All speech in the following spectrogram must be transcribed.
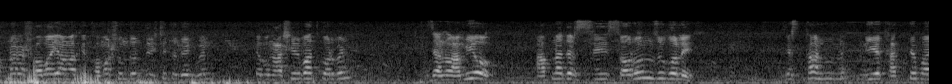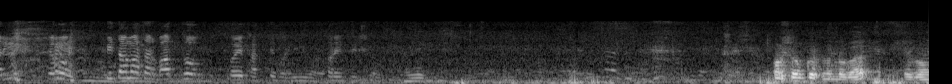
আপনারা সবাই আমাকে ক্ষমা সুন্দর দৃষ্টিতে দেখবেন এবং আশীর্বাদ করবেন। যেন আমিও আপনাদের শ্রী চরণ যুগলে স্থান নিয়ে থাকতে পারি এবং পিতামাতার বাধ্য হয়ে থাকতে পারি। হরে কৃষ্ণ। অসংখ্য ধন্যবাদ এবং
